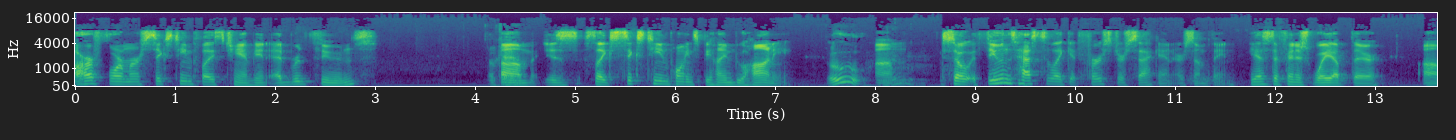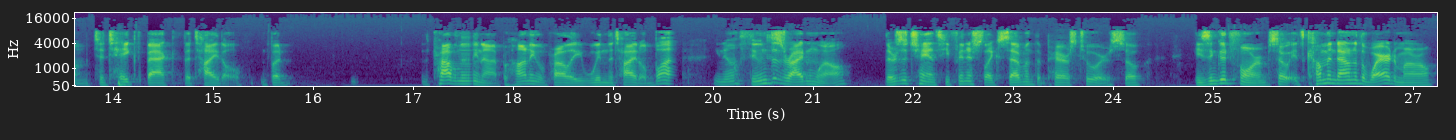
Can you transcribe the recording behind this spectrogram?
our former 16th place champion Edward Theuns Okay. um, is like 16 points behind Bouhanni. Ooh. Um, so Thunes has to like get first or second or something. He has to finish way up there um, to take back the title, but probably not. Bouhanni will probably win the title, but you know Theuns is riding well. There's a chance he finished like seventh at Paris Tours, so he's in good form. So it's coming down to the wire tomorrow.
